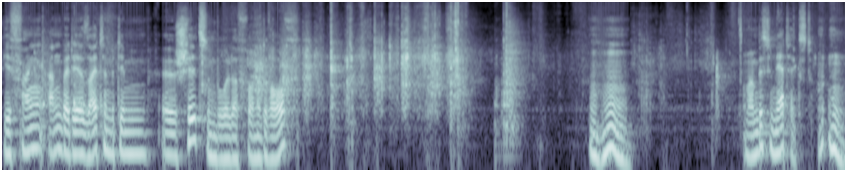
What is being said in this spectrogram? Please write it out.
wir fangen an bei der Seite mit dem äh, Schildsymbol da vorne drauf. Mhm. Aber ein bisschen mehr Text.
